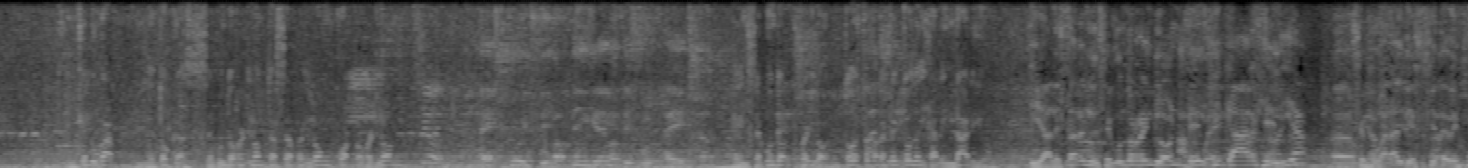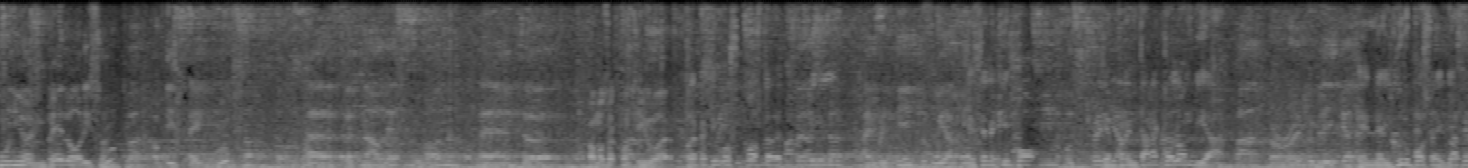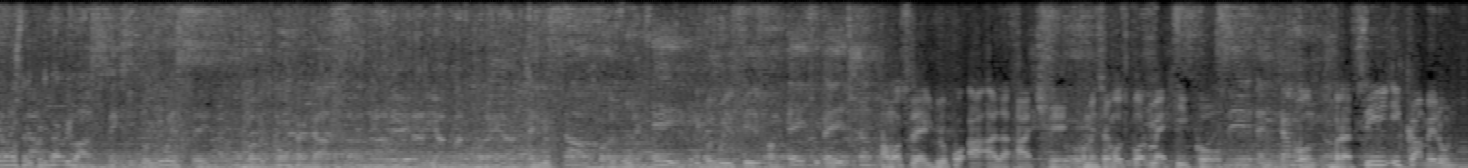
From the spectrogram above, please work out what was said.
¿En qué lugar le tocas? Segundo renglón, tercer renglón, cuarto renglón. H2, it's the opening game of this group H. En segundo renglón. Todo esto para efectos del calendario. Y al estar en el segundo renglón, Bélgica-Argelia se jugará el 17 de junio en Belo Horizonte. Vamos a continuar. Repetimos, Costa de Marfil es el equipo que enfrentará a Colombia en el grupo C. Ya tenemos el primer rival. Vamos del grupo A a la H. Comencemos por México. Con Brasil y Camerún.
